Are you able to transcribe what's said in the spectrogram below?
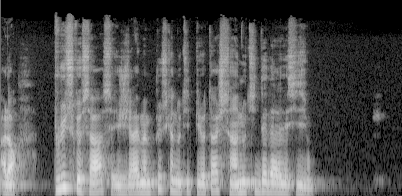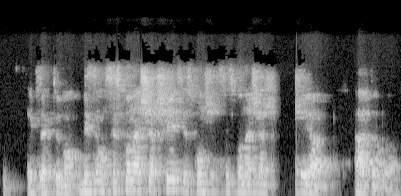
alors, plus que ça, je dirais même plus qu'un outil de pilotage, c'est un outil d'aide à la décision. Exactement. C'est ce qu'on a cherché, c'est ce qu'on c'est ce qu'on a cherché à, atteindre.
